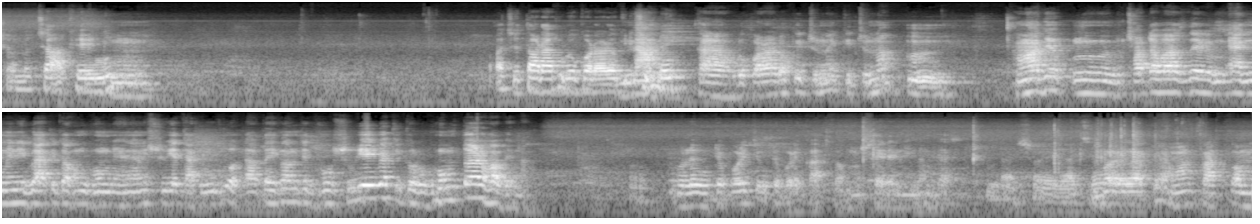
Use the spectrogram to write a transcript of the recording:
চলো চা খেয়ে নি। আচ্ছা তাড়াহুড়ো করারও কিছু নেই? তাড়াহুড়ো করারও কিছু নেই কিছু না। আমার ছটা বাজতে এক মিনিট বাকি তখন ঘুম ভেঙে আমি শুয়ে থাকি উঠবো তাড়াতাড়ি কারণ যে শুয়েই বা কী করব? ঘুম তো আর হবে না। বলে উঠে পড়েছি উঠে পড়ে কাজকর্ম সেরে নিলাম ব্যাস। ব্যাস হয়ে গেছে। হয়ে গেছে আমার কাজকর্ম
